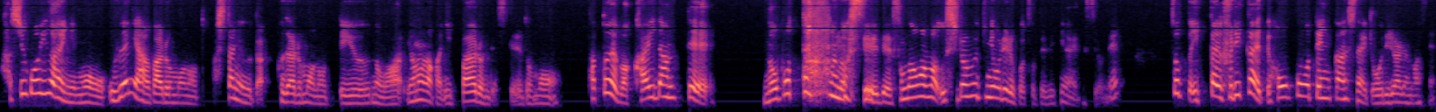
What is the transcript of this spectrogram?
はしご以外にも上に上がるものとか下に下るものっていうのは世の中にいっぱいあるんですけれども、例えば階段って登ったままの姿勢でそのまま後ろ向きに降りることってできないですよね。ちょっと一回振り返って方向を転換しないと降りられません。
